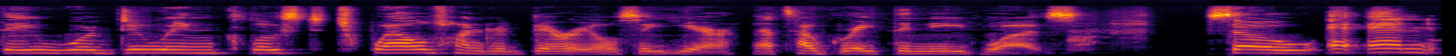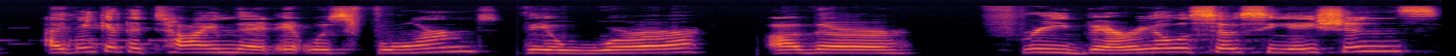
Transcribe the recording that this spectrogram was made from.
they were doing close to 1,200 burials a year. That's how great the need was. So, and I think at the time that it was formed, there were other free burial associations,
